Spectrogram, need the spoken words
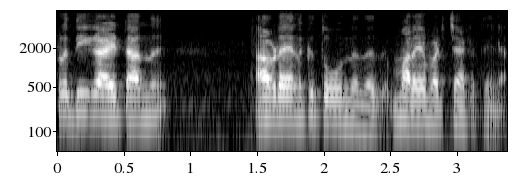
പ്രതീകമായിട്ടാണ് അവിടെ എനിക്ക് തോന്നുന്നത് മറിയം പഠിച്ചാട്ടത്തിന്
